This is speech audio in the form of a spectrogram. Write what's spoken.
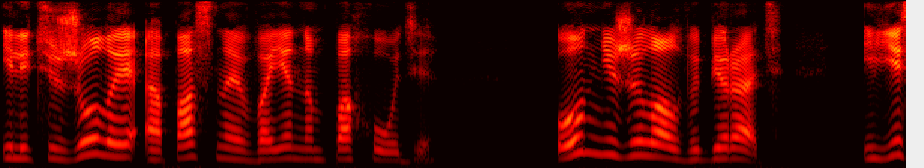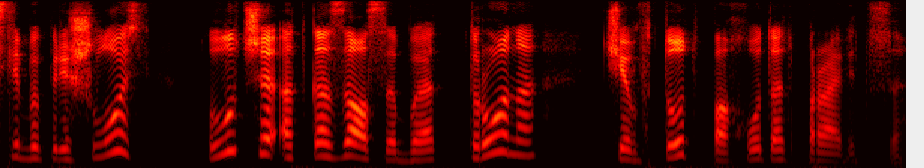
или тяжелая и опасная в военном походе. Он не желал выбирать, и если бы пришлось, лучше отказался бы от трона, чем в тот поход отправиться.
